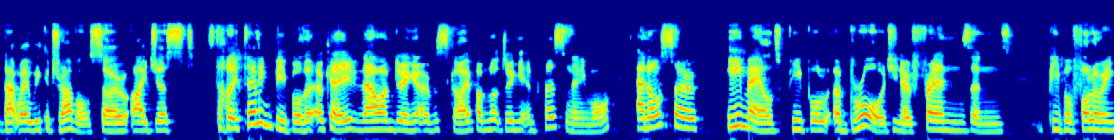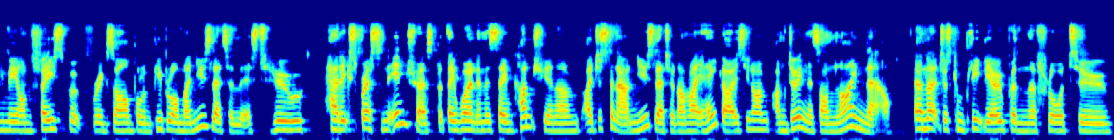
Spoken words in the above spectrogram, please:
that way we could travel. So I just started telling people that, okay, now I'm doing it over Skype. I'm not doing it in person anymore. And also emailed people abroad, you know, friends and people following me on Facebook, for example, and people on my newsletter list who had expressed an interest, but they weren't in the same country. And I'm, i just sent out a newsletter and I'm like, hey guys, you know, I'm, I'm, doing this online now. And that just completely opened the floor to,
